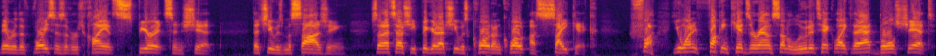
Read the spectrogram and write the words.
they were the voices of her clients' spirits and shit that she was massaging. So that's how she figured out she was quote unquote a psychic. Fuck, you want fucking kids around some lunatic like that? Bullshit.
